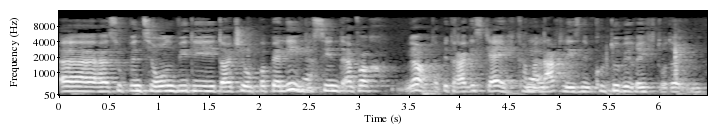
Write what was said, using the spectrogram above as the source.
äh, Subventionen wie die Deutsche Oper Berlin. Das sind einfach ja, der Betrag ist gleich, kann man nachlesen im Kulturbericht oder in,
